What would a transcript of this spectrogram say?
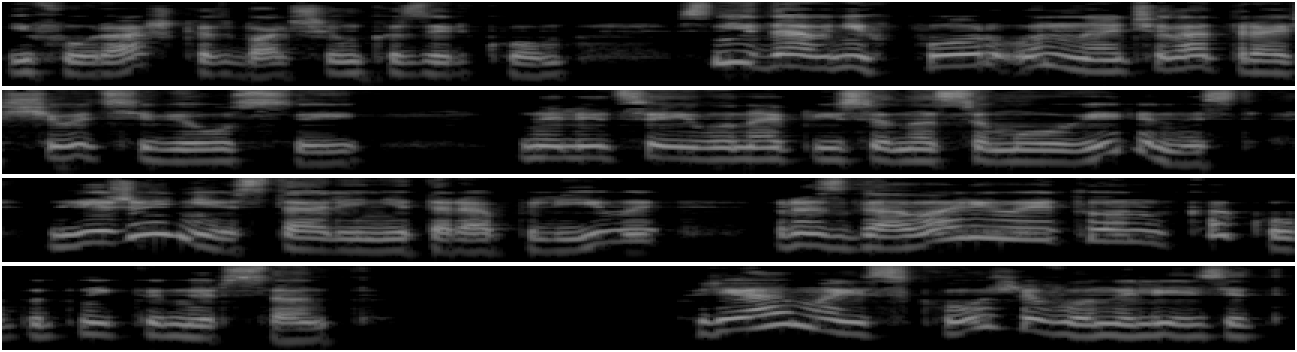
и фуражка с большим козырьком. С недавних пор он начал отращивать себе усы. На лице его написана самоуверенность, движения стали неторопливы, разговаривает он, как опытный коммерсант. Прямо из кожи вон лезет,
